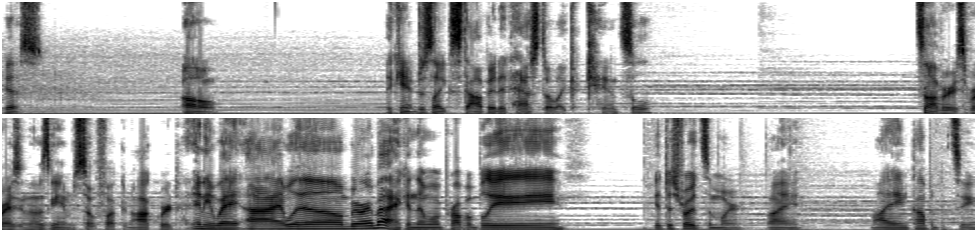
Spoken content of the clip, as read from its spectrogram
Yes. Oh. They can't just like stop it, it has to like cancel. It's not very surprising though, this game is so fucking awkward. Anyway, I will be right back and then we'll probably get destroyed somewhere by my incompetency.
